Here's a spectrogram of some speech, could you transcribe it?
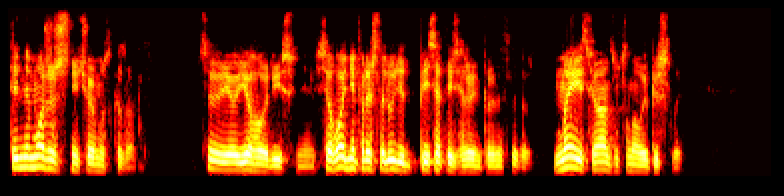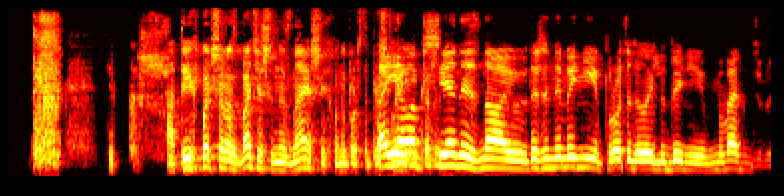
ти не можеш нічого йому сказати. Це його рішення. Сьогодні прийшли люди 50 тисяч гривень принесли. кажуть. Ми із фінансової установи пішли. А ти їх перший раз бачиш і не знаєш їх, вони просто прийшли. Та я взагалі не знаю, навіть не мені, просто дали людині менеджеру.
